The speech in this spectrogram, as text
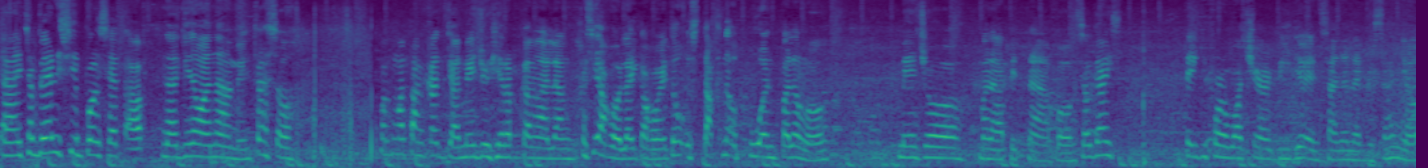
uh, it's a very simple setup na ginawa namin. Kaso, pag matangkad ka, medyo hirap ka nga lang. Kasi ako, like ako, itong stock na upuan pa lang, oh, medyo malapit na ako. So guys, thank you for watching our video and sana nagustuhan nyo.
